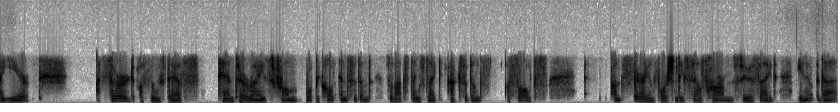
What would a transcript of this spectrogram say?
a year. A third of those deaths tend to arise from what we call incident. So that's things like accidents, assaults, and very unfortunately self harm, suicide. You know that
